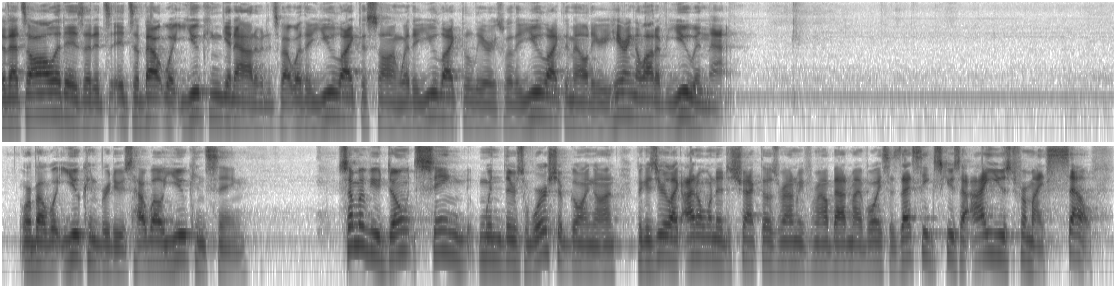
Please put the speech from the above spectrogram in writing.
That that's all it is, that it's, it's about what you can get out of it. It's about whether you like the song, whether you like the lyrics, whether you like the melody. You're hearing a lot of you in that. Or about what you can produce, how well you can sing some of you don't sing when there's worship going on because you're like, I don't want to distract those around me from how bad my voice is. That's the excuse that I used for myself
